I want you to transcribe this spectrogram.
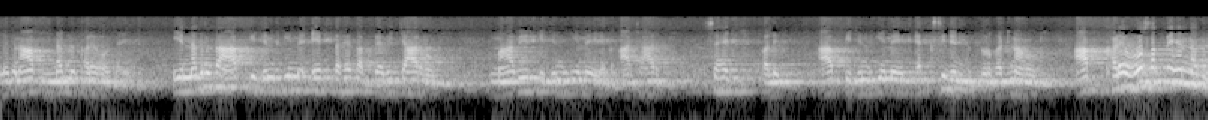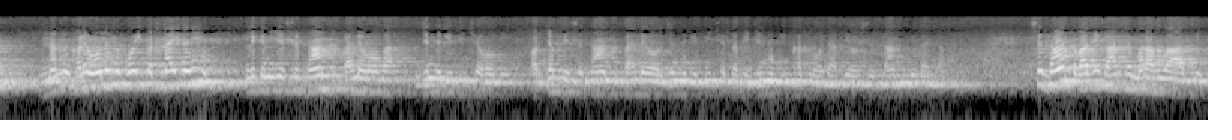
लेकिन आप नग्न खड़े हो जाएँगे। ये नग्नता आपकी ज़िंदगी में एक तरह का व्यविचार होगी। महावीर की ज़िंदगी में एक आचार, सहज फलित। आपकी ज़िंदगी में एक एक्सीडेंट, दुर्घटना होगी। आप खड़े हो सकते हैं नग्न। नग्न खड़े होने में कोई कठिनाई नहीं है, लेकिन ये सिद्धांत पहले होगा, ज़िंदगी पीछे होगी। और जब भी सिद्धांत पहले और ज़िंदगी पीछे, तभी ज़िंदगी खत्म हो जाती है और सिद्धांत भी रह जाता है। सिद्धांतवादी का अर्थ मरा हुआ आदमी।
